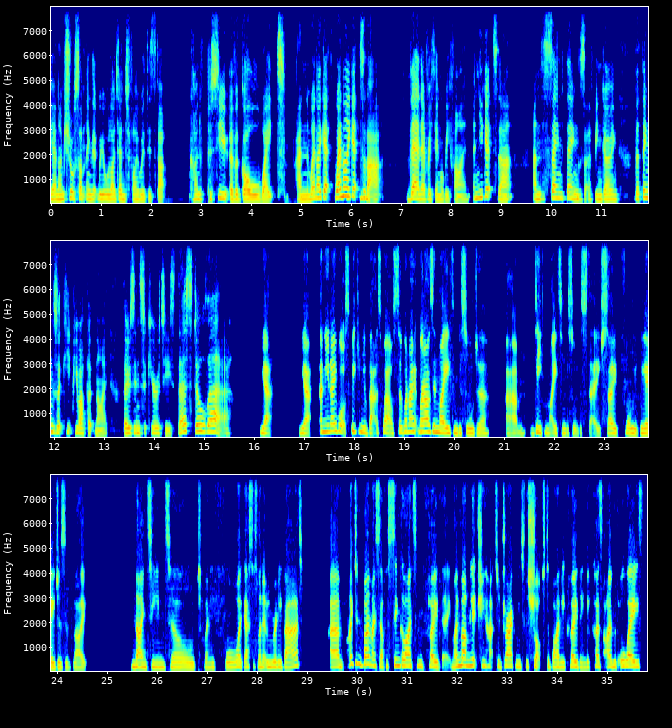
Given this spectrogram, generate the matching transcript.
yeah, and I'm sure something that we all identify with is that kind of pursuit of a goal weight. And when I get when I get to mm-hmm. that, then everything will be fine. And you get to that, and the same things that have been going, the things that keep you up at night, those insecurities, they're still there. Yeah. Yeah. And you know what? Speaking of that as well. So when I when I was in my eating disorder, um, deep in my eating disorder stage, so for the ages of like 19 till 24, I guess was when it was really bad. Um, I didn't buy myself a single item of clothing. My mum literally had to drag me to the shops to buy me clothing because I would always,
